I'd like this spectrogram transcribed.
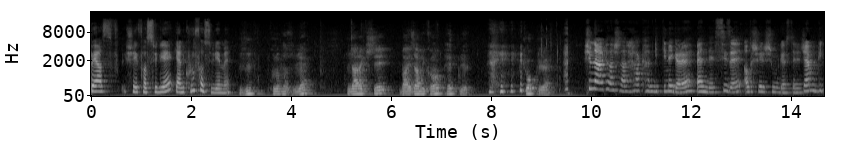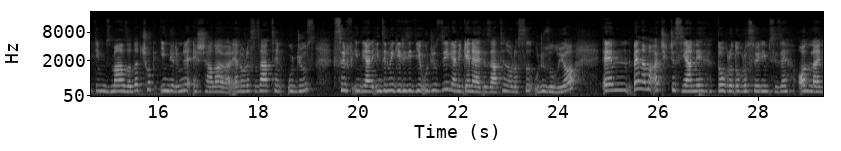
Beyaz şey fasulye yani kuru fasulye mi? Hı hı. Kuru fasulye. Nar ekşi, balsamico, hepsi. Çok güzel. Şimdi arkadaşlar Hakan gittiğine göre ben de size alışverişimi göstereceğim. Bu gittiğimiz mağazada çok indirimli eşyalar var. Yani orası zaten ucuz. Sırf in- yani indirime girdi diye ucuz değil. Yani genelde zaten orası ucuz oluyor. Ben ama açıkçası yani dobro dobro söyleyeyim size online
